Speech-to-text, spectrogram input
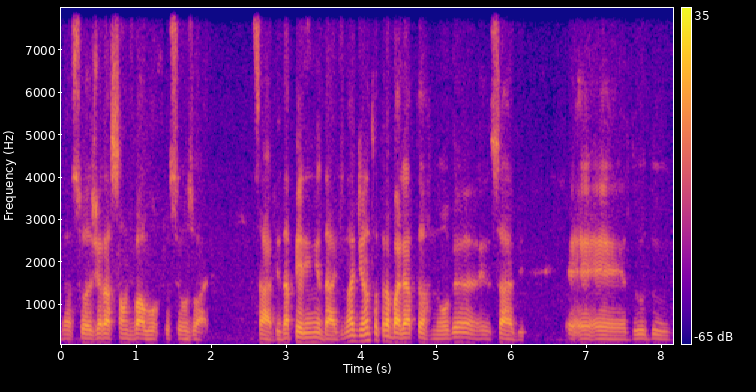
da sua geração de valor para o seu usuário, sabe? Da perenidade. Não adianta trabalhar turnover, sabe? É, é, é do, do,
